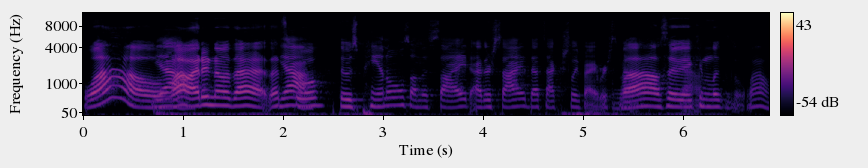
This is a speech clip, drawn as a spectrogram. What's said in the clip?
Wow. Yeah. Wow. I didn't know that. That's yeah. cool. Those panels on the side, either side, that's actually fiber cement. Wow. So Yeah. it can look. Wow.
